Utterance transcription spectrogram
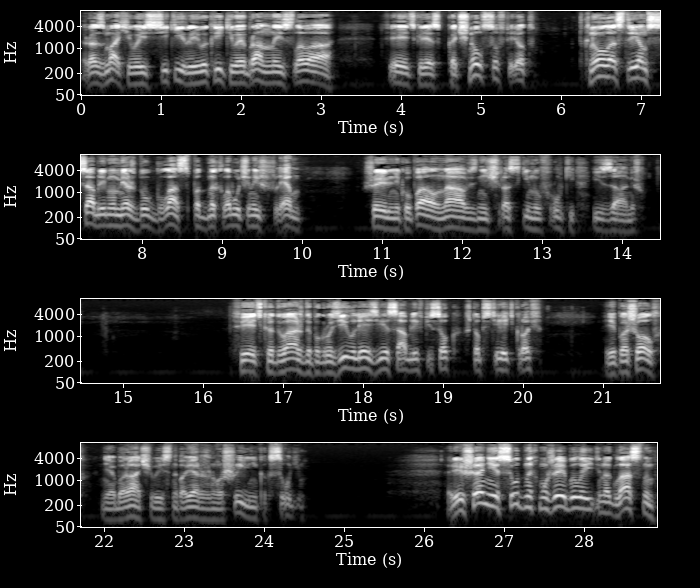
размахивая секирой и выкрикивая бранные слова, Федька резко качнулся вперед, ткнул острием саблей ему между глаз под нахлобученный шлем. Шельник упал навзничь, раскинув руки, и замер. Федька дважды погрузил лезвие сабли в песок, чтоб стереть кровь, и пошел, не оборачиваясь на поверженного шильника, к судьям. Решение судных мужей было единогласным.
